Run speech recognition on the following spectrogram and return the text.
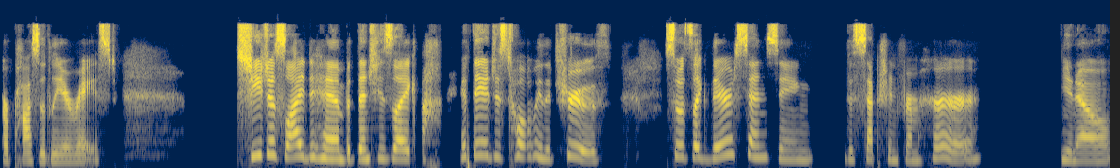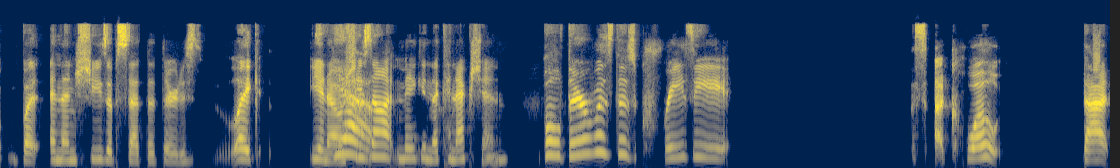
or possibly erased. She just lied to him, but then she's like, if they had just told me the truth. So it's like they're sensing deception from her, you know, but and then she's upset that they're just like, you know, she's not making the connection. Well, there was this crazy a quote that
